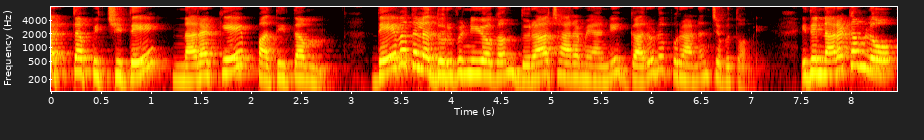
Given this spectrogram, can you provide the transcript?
రక్త పిచ్చితే నరకే పతితం. దేవతల దుర్వినియోగం దురాచారమే అని గరుడ పురాణం చెబుతోంది. ఇది నరకంలో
